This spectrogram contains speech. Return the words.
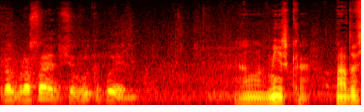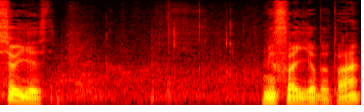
разбросает все, выкопает. Ну, Мишка, надо все есть. Мясоедет, а?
